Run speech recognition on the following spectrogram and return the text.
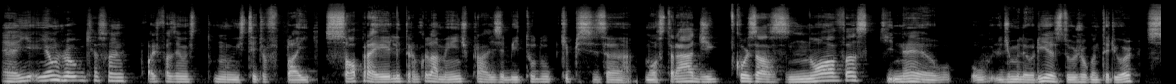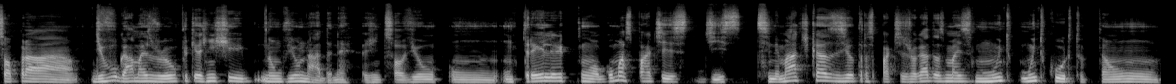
É, e, é um jogo que a Sony pode fazer um, State of Play só pra ele, tranquilamente, pra exibir tudo o que precisa mostrar de coisas novas, que, né, ou de melhorias do jogo anterior, só pra divulgar mais o jogo, porque a gente não viu nada, né? A gente só viu um, um trailer com algumas partes de cinemáticas e outras partes jogadas, mas muito, muito curto. Então,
